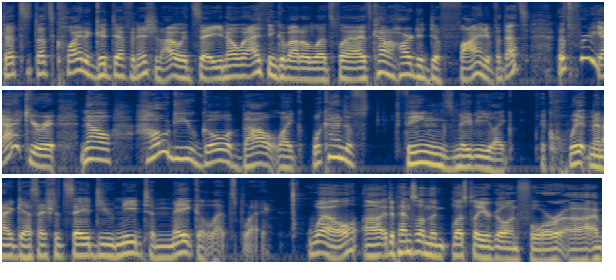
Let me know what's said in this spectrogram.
That's that's quite a good definition, I would say. You know, when I think about a let's play, it's kind of hard to define it, but that's that's pretty accurate. Now, how do you go about like what kind of things, maybe like equipment, I guess I should say, do you need to make a let's play? Well, uh, it depends on the let's play you're going for. Uh,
